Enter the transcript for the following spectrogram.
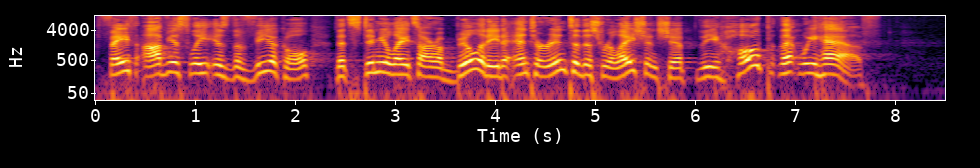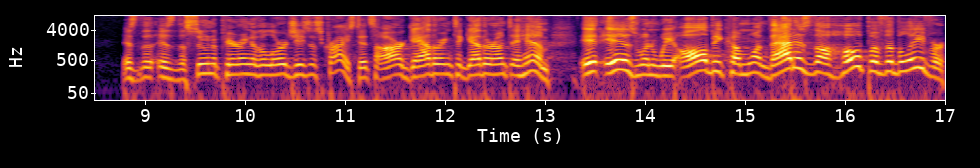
Faith obviously is the vehicle that stimulates our ability to enter into this relationship. The hope that we have is the, is the soon appearing of the Lord Jesus Christ. It's our gathering together unto Him. It is when we all become one. That is the hope of the believer.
